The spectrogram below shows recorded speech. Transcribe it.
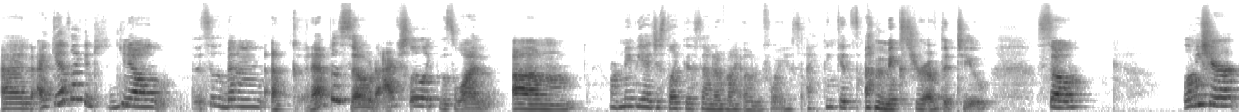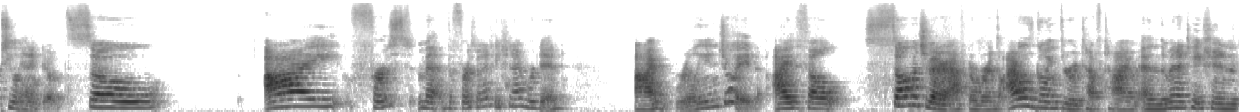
And I guess I could, you know, this has been a good episode. I actually like this one. Um, or maybe I just like the sound of my own voice. I think it's a mixture of the two. So, let me share two anecdotes. So, I first met the first meditation I ever did. I really enjoyed. I felt so much better afterwards. I was going through a tough time, and the meditation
